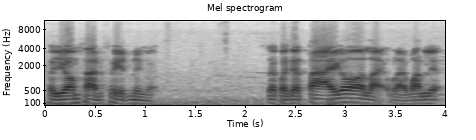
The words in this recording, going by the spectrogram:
กว่ายอมผ่านเฟสหนึ่งอะแต่กว่าจะตายก็หลายหลายวันเลยอะ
